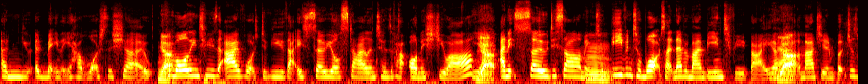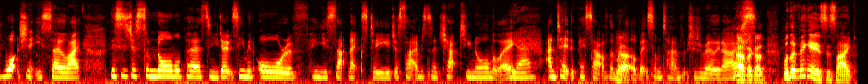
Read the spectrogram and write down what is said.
and you admitting that you haven't watched the show, Yeah. from all the interviews that I've watched of you, that is so your style in terms of how honest you are. Yeah. And it's so disarming Mm. to even to watch, like never mind be interviewed by you, I Yeah. can't imagine. But just watching it, you're so like, this is just some normal person. You don't seem in awe of who you sat next to. You're just like, I'm just gonna chat to you normally. Yeah. And take the piss out of them a little bit sometimes, which is really nice. Oh my god. Well, the thing is, is like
